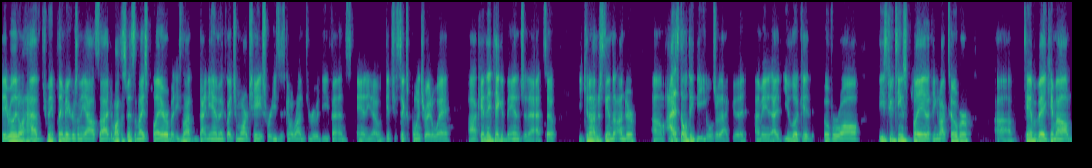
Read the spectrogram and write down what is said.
they really don't have too many playmakers on the outside. Devonta Smith's a nice player, but he's not dynamic like Ja'Marr Chase, where he's just going to run through a defense and you know get you six points right away. Uh, can they take advantage of that? So you can understand the under. Um, I just don't think the Eagles are that good. I mean, I, you look at overall, these two teams played, I think, in October. Uh, Tampa Bay came out,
